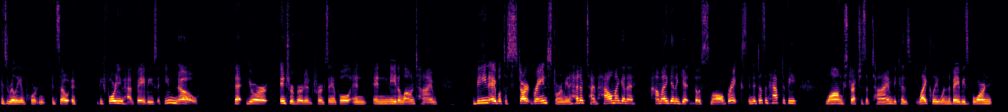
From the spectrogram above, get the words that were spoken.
is really important. And so, if before you have babies, if you know that you're introverted, for example, and and need alone time, being able to start brainstorming ahead of time, how am I going to how am I going to get those small breaks? And it doesn't have to be long stretches of time because likely when the baby's born,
